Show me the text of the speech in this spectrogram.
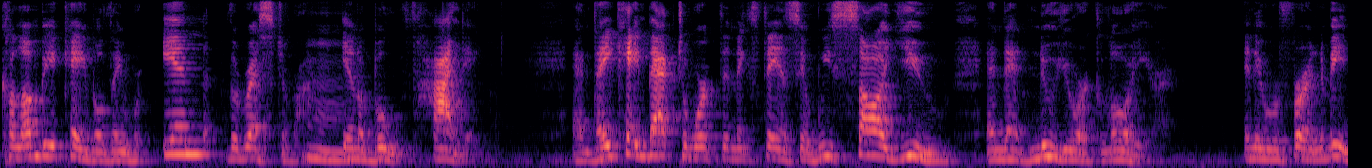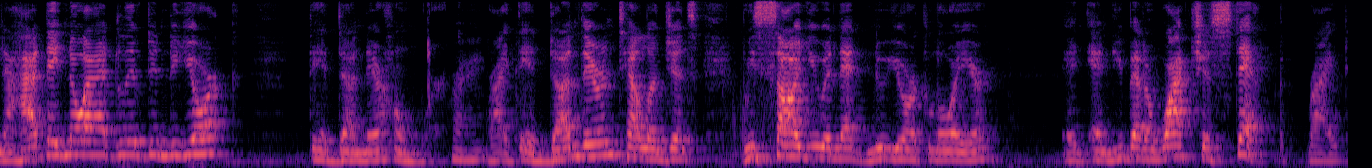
Columbia Cable, they were in the restaurant mm. in a booth hiding. And they came back to work the next day and said, We saw you and that New York lawyer and they were referring to me. Now, how'd they know I had lived in New York? They had done their homework, right? right? They had done their intelligence. We saw you and that New York lawyer, and, and you better watch your step, right?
